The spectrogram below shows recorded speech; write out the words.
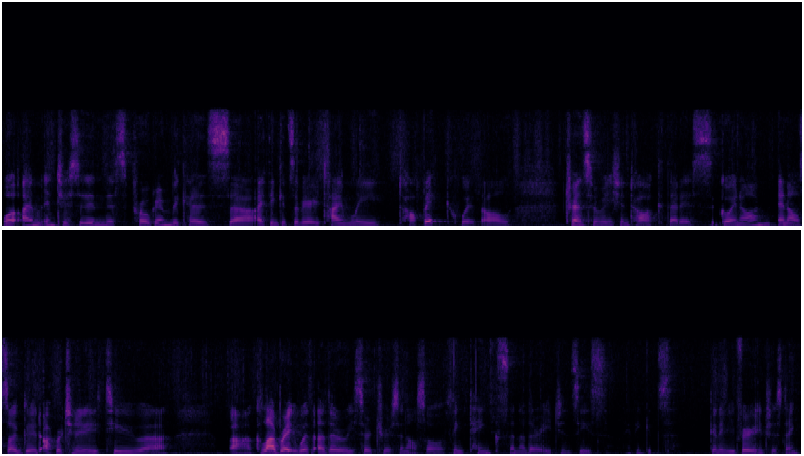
Well, I'm interested in this program because uh, I think it's a very timely topic with all transformation talk that is going on, and also a good opportunity to uh, uh, collaborate with other researchers and also think tanks and other agencies. I think it's going to be very interesting.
